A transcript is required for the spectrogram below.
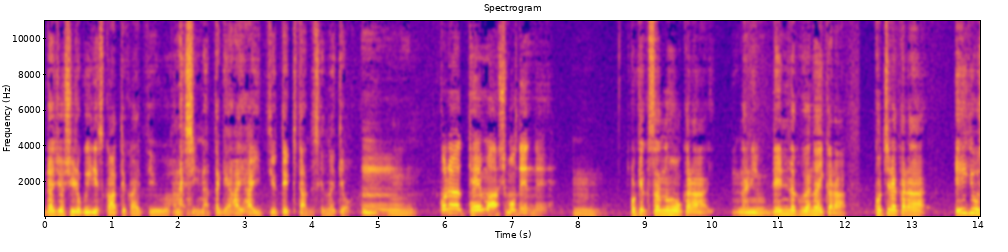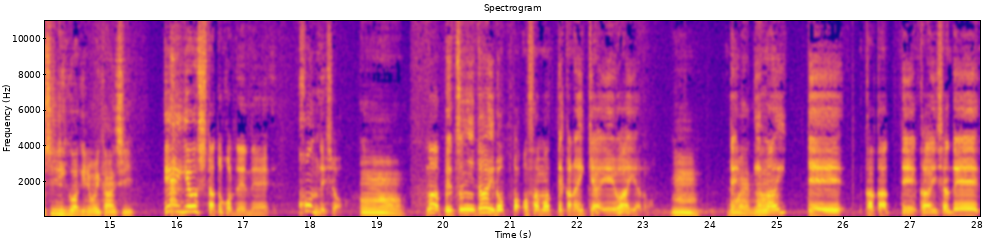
ラジオ収録いいですかってかいっていう話になったけん、はいはいって言ってきたんですけどね、今日。うん。うん。これは手も足も出んね。うん。お客さんの方から、何、連絡がないから、こちらから営業しに行くわけにもいかんし。営業したところでね、混んでしょ。うん。まあ別に第6波収まってから行きゃええわいやろ。うん。で、今行って、かかって会社で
